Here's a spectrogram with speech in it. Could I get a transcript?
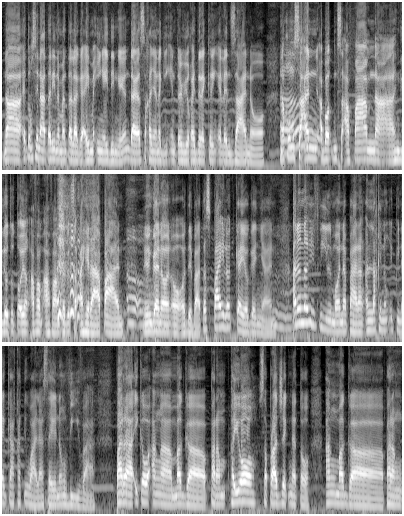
Na itong si Natalie naman talaga ay maingay din ngayon dahil sa kanya naging interview kay Direk Ring Elenzano na kung Oh. saan about sa AFAM na hindi daw totoo yung AFAM-AFAM sagot sa kahirapan. Oo. Yung ganon, oo, 'di ba? Tapos pilot kayo, ganyan. Anong nafe-feel mo na parang ang laki nung ipinagkakatiwala sa ng Viva para ikaw ang ah, mag ah, parang kayo sa project na to ang mag ah, parang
